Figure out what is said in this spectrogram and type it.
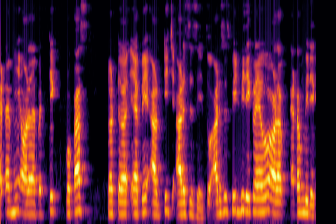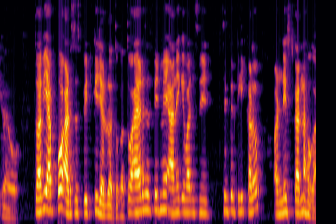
एटम है और यहाँ पे टिक फोकस डॉट यहाँ पे टीच आर एस एस है। तो आर एस एस फ़ीड भी देख रहे हो और आप एटम भी देख रहे हो। तो अभी आपको आर एस एस फ़ीड की ज़रूरत होगा। तो आर एस एस फ़ीड में आने के बाद इसमें सिंपल क्लिक करो और नेक्स्ट करना होगा।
